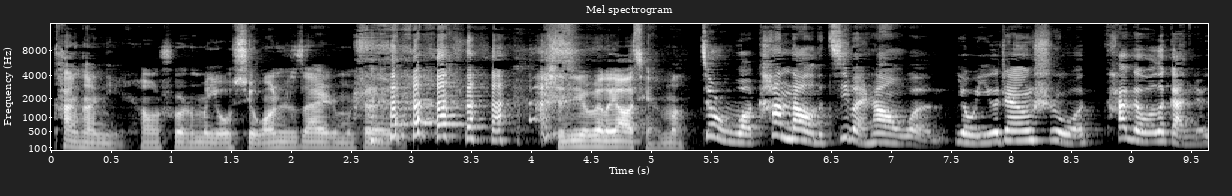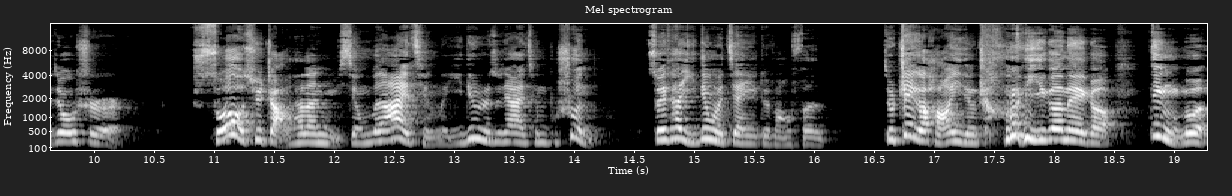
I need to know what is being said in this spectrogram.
看看你，然后说什么有血光之灾什么之类的，实际为了要钱嘛。就是我看到的，基本上我有一个占星师，我他给我的感觉就是，所有去找他的女性问爱情的，一定是最近爱情不顺的，所以他一定会建议对方分。就这个好像已经成了一个那个定论，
